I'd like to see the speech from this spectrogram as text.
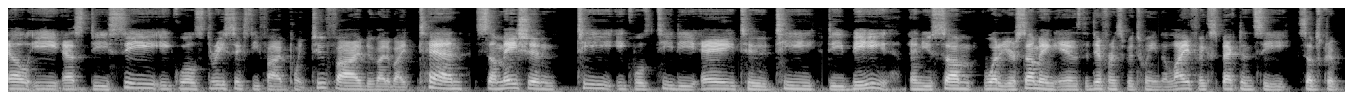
LESDC equals 365.25 divided by 10. Summation T equals TDA to TDB, and you sum what you're summing is the difference between the life expectancy subscript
